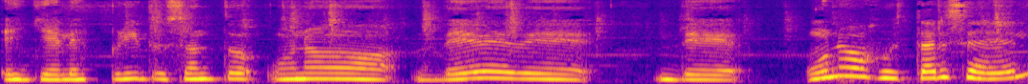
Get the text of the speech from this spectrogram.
en que el Espíritu Santo uno debe de, de uno ajustarse a él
